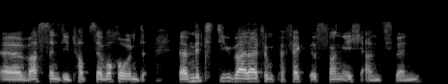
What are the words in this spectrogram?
äh, was sind die Tops der Woche. Und damit die Überleitung perfekt ist, fange ich an, Sven.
